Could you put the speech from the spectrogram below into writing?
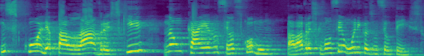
escolha palavras que não caia no senso comum, palavras que vão ser únicas no seu texto.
